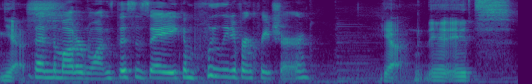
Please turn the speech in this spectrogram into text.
yes, than the modern ones. This is a completely different creature. Yeah, it's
